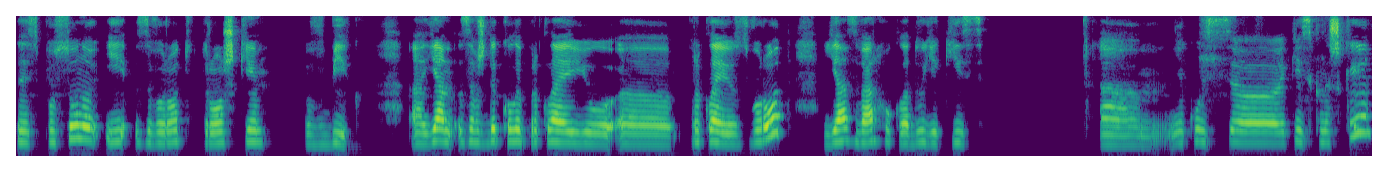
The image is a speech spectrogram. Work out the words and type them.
десь посунув і зворот трошки вбік. Е, Я завжди, коли приклею, е, приклею зворот, я зверху кладу якісь е, якусь, якісь книжки,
